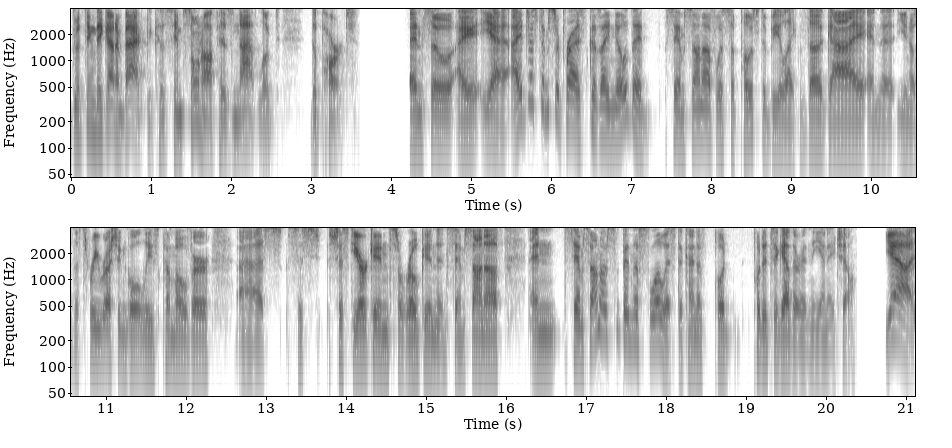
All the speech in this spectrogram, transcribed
good thing they got him back because Samsonov has not looked the part. And so I, yeah, I just am surprised because I know that Samsonov was supposed to be like the guy, and that you know the three Russian goalies come over, uh, Shesterkin, Sorokin, and Samsonov, and Samsonov's been the slowest to kind of put put it together in the NHL. Yeah,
